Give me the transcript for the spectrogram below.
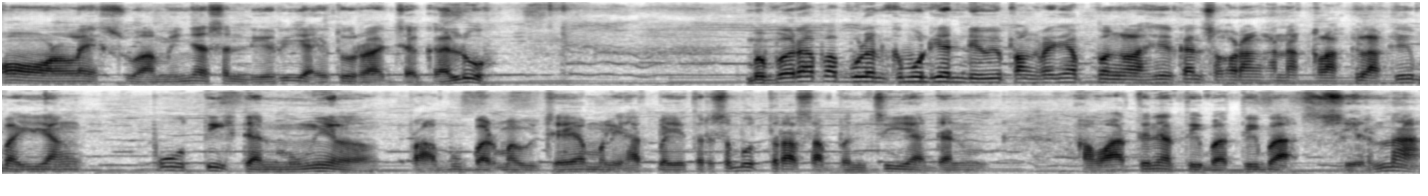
oleh suaminya sendiri yaitu Raja Galuh. Beberapa bulan kemudian Dewi Pangrenyap melahirkan seorang anak laki-laki bayi yang putih dan mungil. Prabu Barmawijaya melihat bayi tersebut terasa benci ya dan khawatirnya tiba-tiba sirna.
